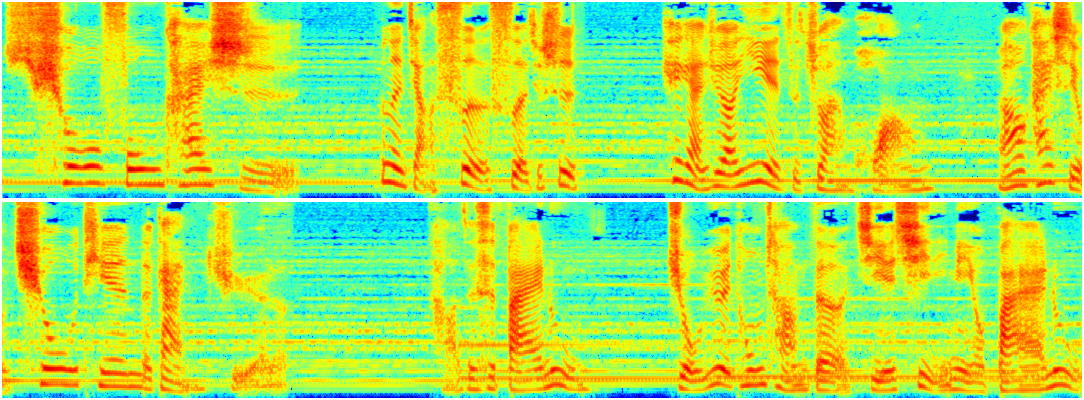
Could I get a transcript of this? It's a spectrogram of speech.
秋风开始，不能讲瑟瑟，就是可以感觉到叶子转黄。然后开始有秋天的感觉了。好，这是白露。九月通常的节气里面有白露。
